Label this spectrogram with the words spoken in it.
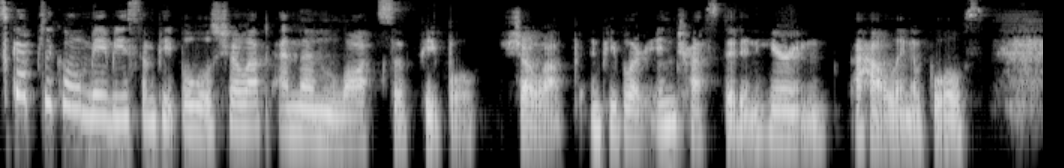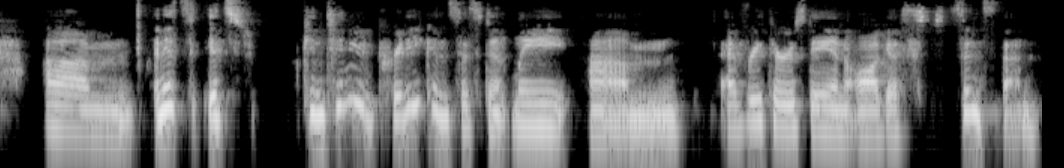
skeptical. Maybe some people will show up, and then lots of people show up, and people are interested in hearing the howling of wolves. Um, and it's it's continued pretty consistently um, every Thursday in August since then.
